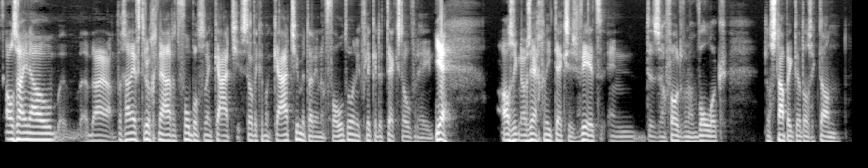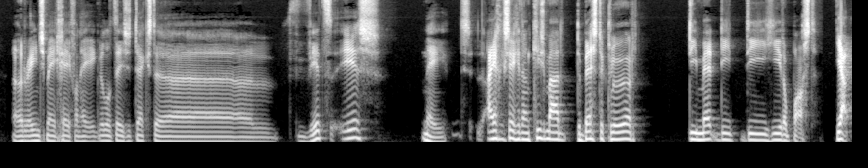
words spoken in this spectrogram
Als hij nou. Nou, we gaan even terug naar het voorbeeld van een kaartje. Stel, ik heb een kaartje met daarin een foto en ik flikker de tekst overheen. Ja. Als ik nou zeg van die tekst is wit en dat is een foto van een wolk, dan snap ik dat als ik dan een range meegeef van hey, ik wil dat deze tekst uh, wit is. Nee, eigenlijk zeg je dan kies maar de beste kleur die, met, die, die hierop past. Ja,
